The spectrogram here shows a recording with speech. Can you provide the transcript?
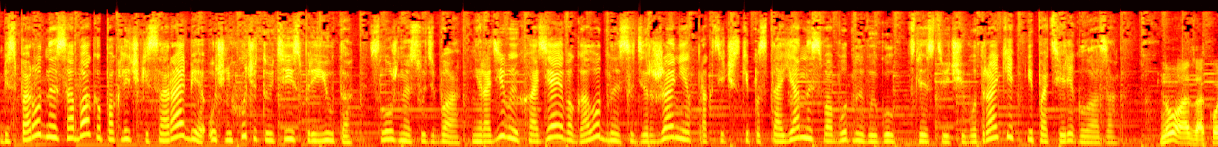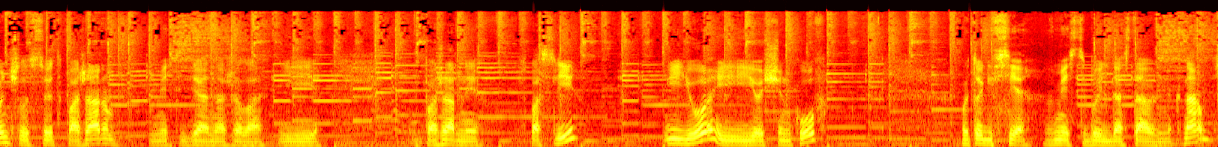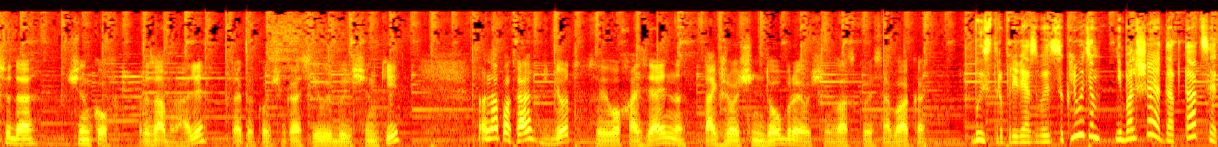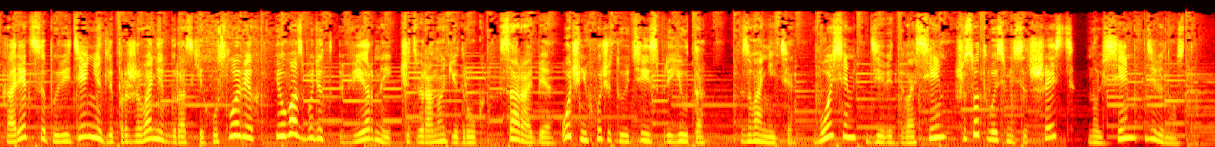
Беспородная собака по кличке Сарабия очень хочет уйти из приюта. Сложная судьба. Нерадивые хозяева, голодное содержание, практически постоянный свободный выгул, вследствие чего драки и потери глаза. Ну, а закончилось все это пожаром в месте, где она жила. И пожарные спасли ее и ее щенков. В итоге все вместе были доставлены к нам сюда. Щенков разобрали, так как очень красивые были щенки. Она пока ждет своего хозяина. Также очень добрая, очень ласковая собака. Быстро привязывается к людям, небольшая адаптация, коррекция поведения для проживания в городских условиях, и у вас будет верный четвероногий друг. Сарабия очень хочет уйти из приюта. Звоните 8 927 686 07 90.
